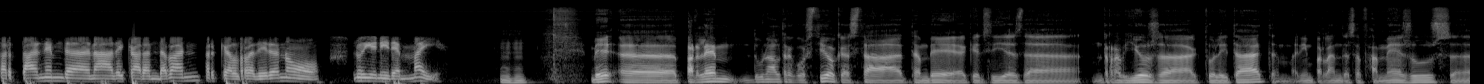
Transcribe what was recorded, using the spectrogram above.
Per tant, hem d'anar de cara endavant perquè al darrere no, no hi anirem mai. Mm -hmm. Bé, eh, parlem d'una altra qüestió que està també aquests dies de rabiosa actualitat. En venim parlant des de fa mesos. Eh,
